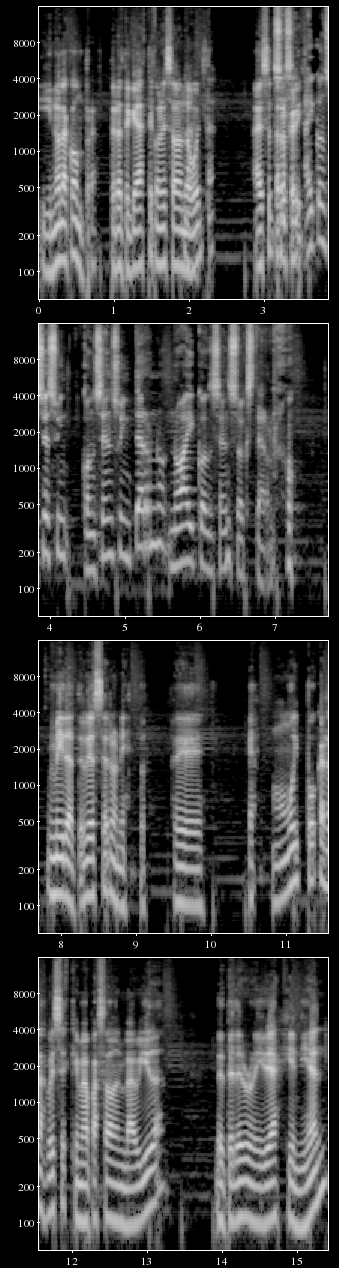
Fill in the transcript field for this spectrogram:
no la compra, pero te quedaste con eso dando vuelta. ¿A eso te referís? Hay consenso, consenso interno, no hay consenso externo. Mira, te voy a ser honesto. Eh, es muy pocas las veces que me ha pasado en la vida de tener una idea genial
